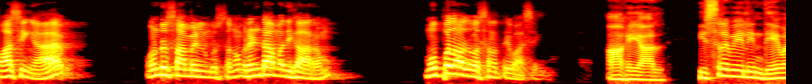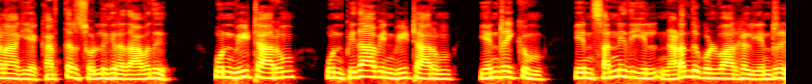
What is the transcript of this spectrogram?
வாசிங்க. ஒன்று சாமியலின் புஸ்தகம் ரெண்டாம் அதிகாரம் முப்பதாவது வசனத்தை வாசிங்க. ஆகையால் இஸ்ரவேலின் தேவனாகிய கர்த்தர் சொல்லுகிறதாவது உன் வீட்டாரும் உன் பிதாவின் வீட்டாரும் என்றைக்கும் என் சந்நிதியில் நடந்து கொள்வார்கள் என்று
